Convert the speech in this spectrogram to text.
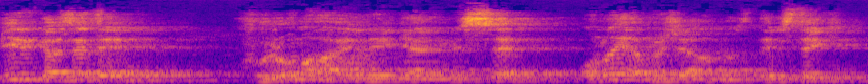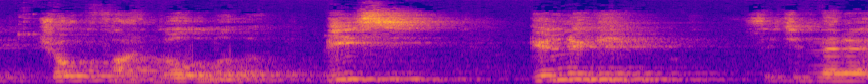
Bir gazete kurum haline gelmişse ona yapacağımız destek çok farklı olmalı. Biz günlük seçimlere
